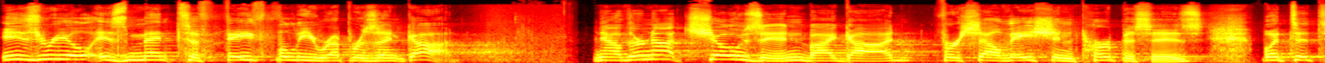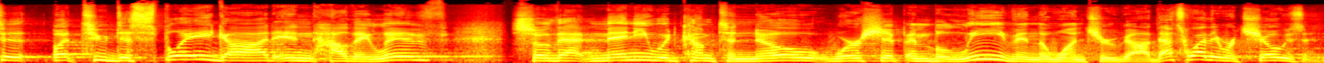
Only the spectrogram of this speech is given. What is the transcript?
Israel is meant to faithfully represent God. Now, they're not chosen by God for salvation purposes, but to, to, but to display God in how they live so that many would come to know, worship, and believe in the one true God. That's why they were chosen.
